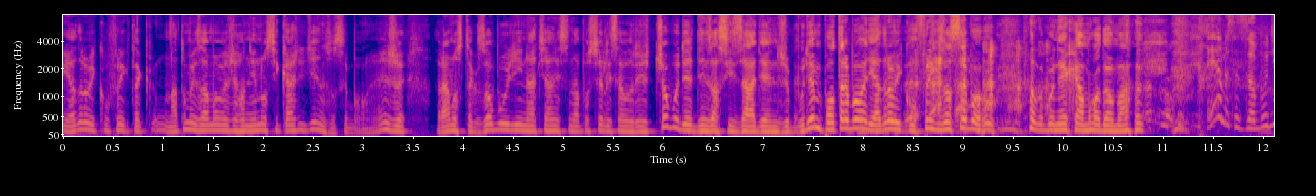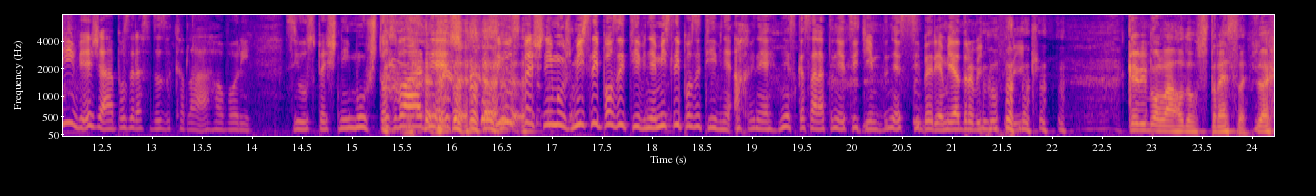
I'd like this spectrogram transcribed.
jadrový kufrík, tak na tom je zaujímavé, že ho nenosí každý deň so sebou. Nie? Že ráno sa tak zobudí, natiahne sa na posteli sa hovorí, že čo bude dnes asi za deň, že budem potrebovať jadrový kufrík so sebou, alebo nechám ho doma. Sa zobudí, vieš, a pozera sa do zrkadla a hovorí, si úspešný muž, to zvládneš, si úspešný muž, myslí pozitívne, myslí pozitívne. Ach nie, dneska sa na to necítim, dnes si beriem jadrový kufrík. Keby bol náhodou v strese. Však,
